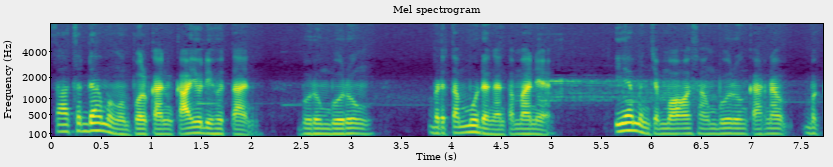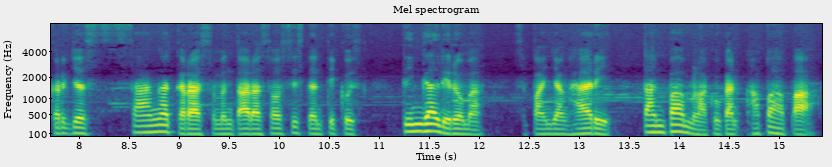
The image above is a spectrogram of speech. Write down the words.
saat sedang mengumpulkan kayu di hutan, burung-burung bertemu dengan temannya. Ia mencemooh sang burung karena bekerja sangat keras sementara sosis dan tikus tinggal di rumah sepanjang hari tanpa melakukan apa-apa.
